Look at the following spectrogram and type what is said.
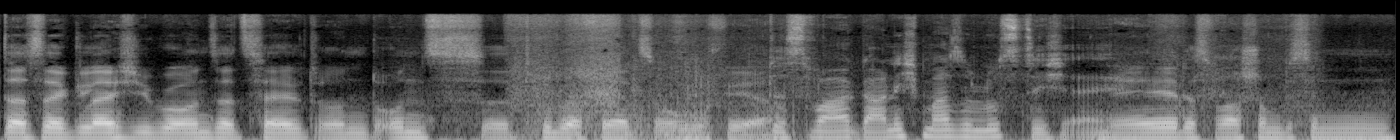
dass er gleich über unser Zelt und uns äh, drüber fährt, so ungefähr. Das war gar nicht mal so lustig, ey. Nee, das war schon ein bisschen,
